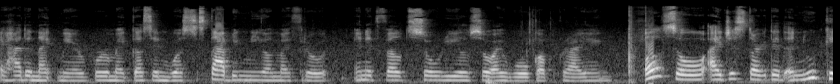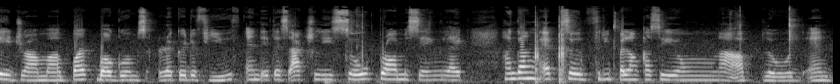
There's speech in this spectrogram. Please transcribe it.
I had a nightmare where my cousin was stabbing me on my throat and it felt so real so I woke up crying. Also, I just started a new K-drama, Park Bogum's Record of Youth, and it is actually so promising. Like, hanggang episode 3 pa lang kasi yung na-upload, and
